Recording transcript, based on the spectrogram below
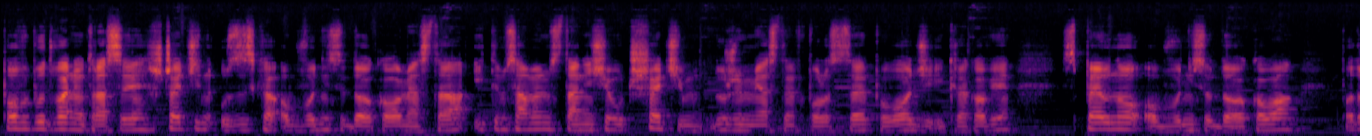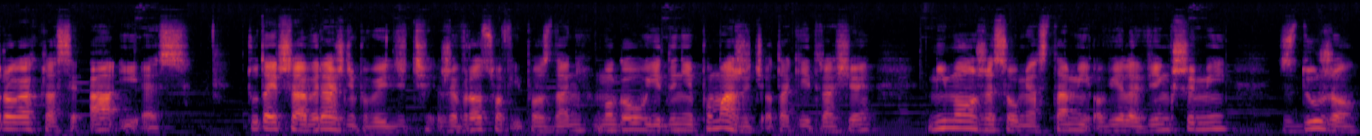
Po wybudowaniu trasy Szczecin uzyska obwodnicy dookoła miasta i tym samym stanie się trzecim dużym miastem w Polsce po Łodzi i Krakowie z pełną obwodnicą dookoła po drogach klasy A i S. Tutaj trzeba wyraźnie powiedzieć, że Wrocław i Poznań mogą jedynie pomarzyć o takiej trasie, mimo że są miastami o wiele większymi, z dużo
